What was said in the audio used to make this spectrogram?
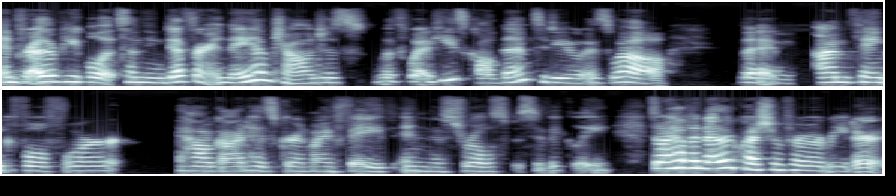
And for mm. other people it's something different and they have challenges with what he's called them to do as well. But mm. I'm thankful for how God has grown my faith in this role specifically. So I have another question from a reader,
